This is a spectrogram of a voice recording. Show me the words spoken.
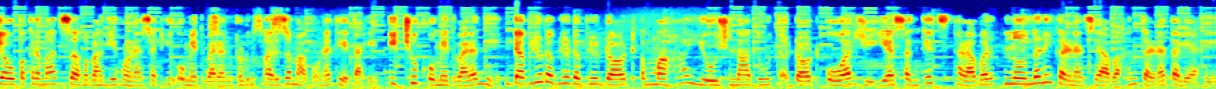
या उपक्रमात सहभागी होण्यासाठी उमेदवारांकडून अर्ज मागवण्यात येत आहेत. इच्छुक उमेदवारांनी W W W dot Mahayojanadoot dot O R G या संकेतस्थळावर नोंदणी करण्याचे आवाहन करण्यात आले आहे.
